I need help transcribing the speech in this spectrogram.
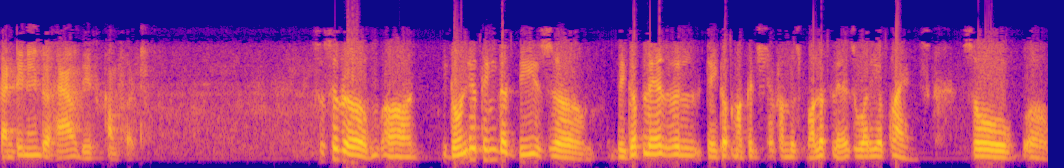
continuing to have this comfort. So, sir, uh, uh, don't you think that these uh, bigger players will take up market share from the smaller players who are your clients? So, uh,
